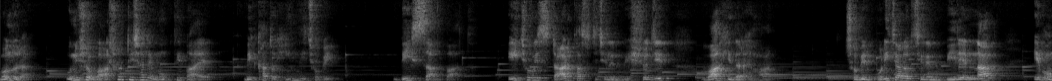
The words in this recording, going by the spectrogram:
বন্ধুরা, উনিশশো বাষট্টি সালে মুক্তি পায় বিখ্যাত হিন্দি ছবি বিশ সাল বাদ। এই ছবির স্টার কাস্টে ছিলেন বিশ্বজিৎ, ওয়াহিদা রহমান। ছবির পরিচালক ছিলেন বীরেন নাগ এবং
